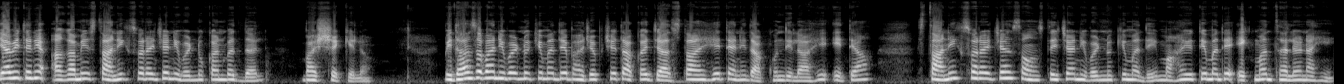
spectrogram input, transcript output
यावेळी त्यांनी आगामी स्थानिक स्वराज्य निवडणुकांबद्दल भाष्य केलं. विधानसभा निवडणुकीमध्ये भाजपची ताकद जास्त आहे हे त्यांनी दाखवून दिलं आहे. येत्या स्थानिक स्वराज्य संस्थेच्या निवडणुकीमध्ये महायुतीमध्ये एकमत झालं नाही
